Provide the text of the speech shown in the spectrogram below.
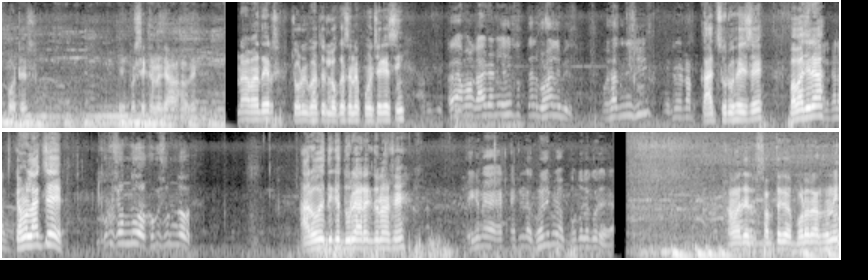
স্পটের এরপর সেখানে যাওয়া হবে। আমরা আমাদের চড়ুই ভাতির লোকেশনে পৌঁছে গেছি। আমার গাড়িটা নিয়ে তেল ভরাই নিবি। পয়সা দিয়েছি এখানে একটা কাজ শুরু হয়েছে। বাবাজিরা কেমন লাগছে? খুবই সুন্দর খুবই সুন্দর। আর ওইদিকে দূরে আরেকজন আছে। এখানে বোতলে করে। আমাদের সব থেকে বড় রাঁধুনি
